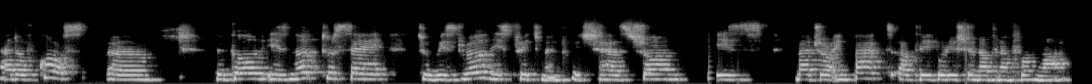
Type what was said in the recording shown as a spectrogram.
And of course, uh, the goal is not to say to withdraw this treatment, which has shown is major impact of the evolution of lymphoma.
